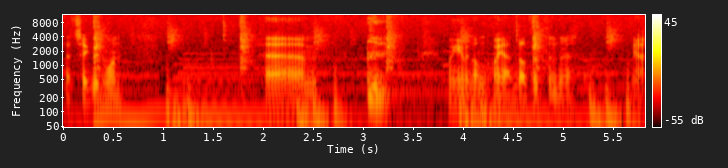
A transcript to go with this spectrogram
that's a good one. Um? Oh ja, dat het een... ja.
